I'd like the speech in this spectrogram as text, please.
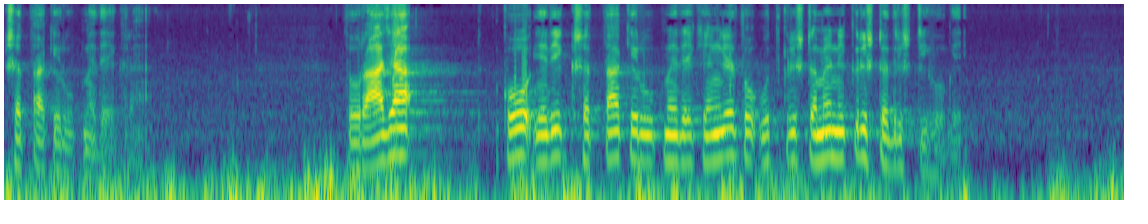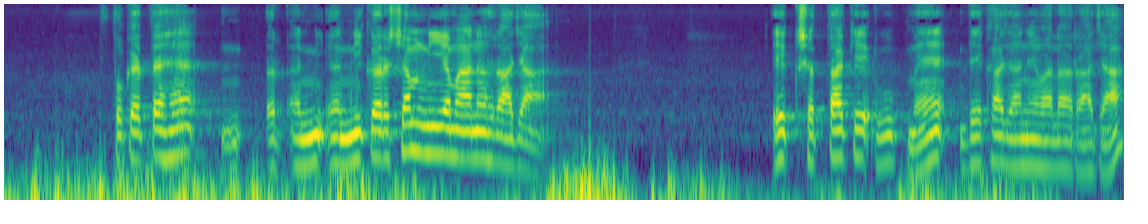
क्षत्ता के रूप में देख रहे हैं। तो राजा को यदि क्षत्ता के रूप में देखेंगे तो उत्कृष्ट में निकृष्ट दृष्टि होगी। तो कहते हैं, निकर्षम नियमान राजा। एक क्षत्ता के रूप में देखा जाने वाला राजा,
